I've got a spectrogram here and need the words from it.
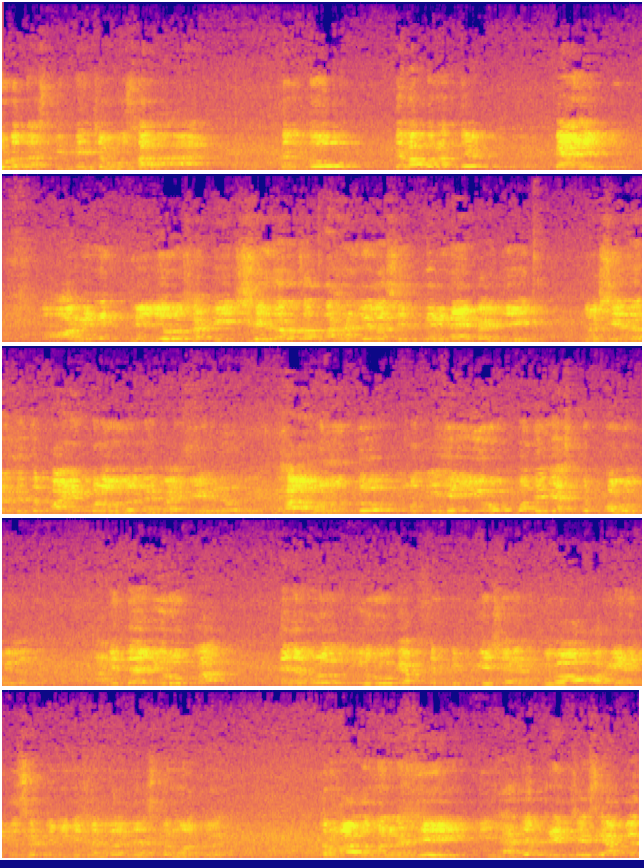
ओढत असतील त्यांच्या ऊसाला तर तो त्याला परत ते पॅन येतो. ऑर्गॅनिक थ्री झिरो साठी शेजारचा तहानलेला शेतकरी नाही पाहिजे. किंवा शेजार त्याचं पाणी पळवलं नाही पाहिजे. हा म्हणून तो मग हे युरोपमध्ये जास्त फॉलो केलं जातं. आणि त्या युरोपला त्याच्यामुळं युरो कॅप सर्टिफिकेशन किंवा ऑर्गॅनिकचं सर्टिफिकेशनला जास्त महत्त्व आहे. तर माझं म्हणणं हे की ह्या ज्या फ्रँचायसी आपल्या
